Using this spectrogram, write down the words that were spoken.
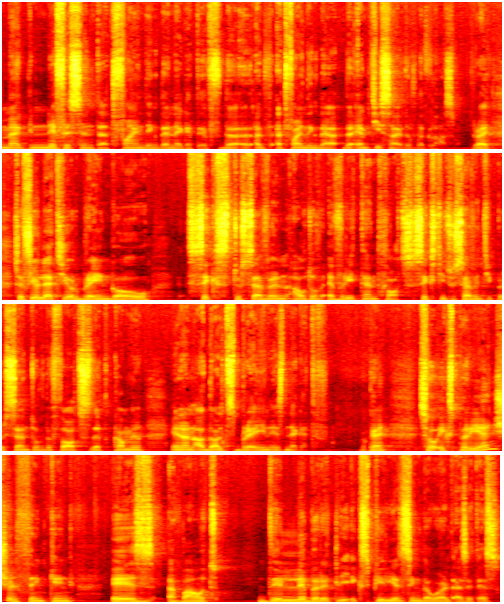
magnificent at finding the negative, the, at, at, finding the, the empty side of the glass, right? So if you let your brain go, six to seven out of every 10 thoughts, 60 to 70% of the thoughts that come in, in an adult's brain is negative, okay? So experiential thinking is about deliberately experiencing the world as it is.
